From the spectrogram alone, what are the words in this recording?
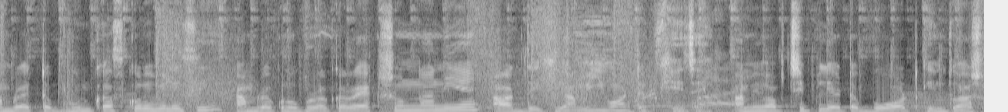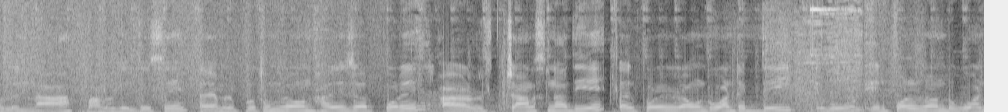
আমরা একটা ভুল কাজ করে ফেলেছি, আমরা কোনো প্রকার অ্যাকশন না নিয়ে, আর দেখি আমি ওয়ান খেয়ে যাই। আমি ভাবছি প্লেয়ারটা বট, কিন্তু আসলে না, ভালো খেলতেছে। তাই আমরা প্রথম রাউন্ড হারিয়ে যাওয়ার পরে আর চান্স না দিয়ে তারপরের রাউন্ড ওয়ান দিই এবং এরপরের রাউন্ড ওয়ান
